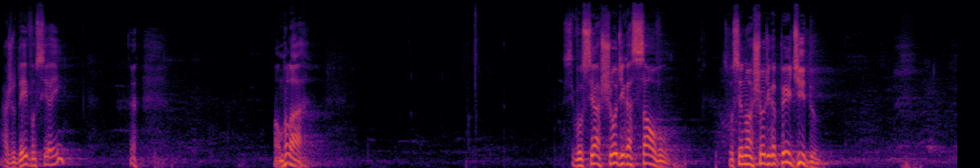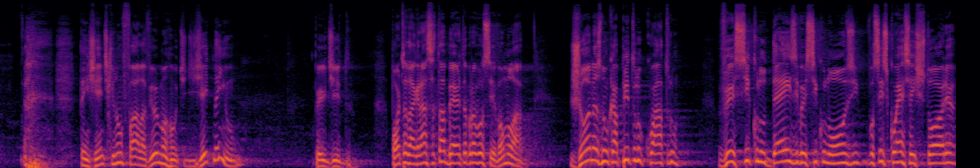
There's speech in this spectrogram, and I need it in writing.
Ajudei você aí? Vamos lá. Se você achou, diga salvo. Se você não achou, diga perdido. Tem gente que não fala, viu, irmão Ruth? De jeito nenhum. Perdido. Porta da graça está aberta para você. Vamos lá. Jonas, no capítulo 4, versículo 10 e versículo 11, vocês conhecem a história,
